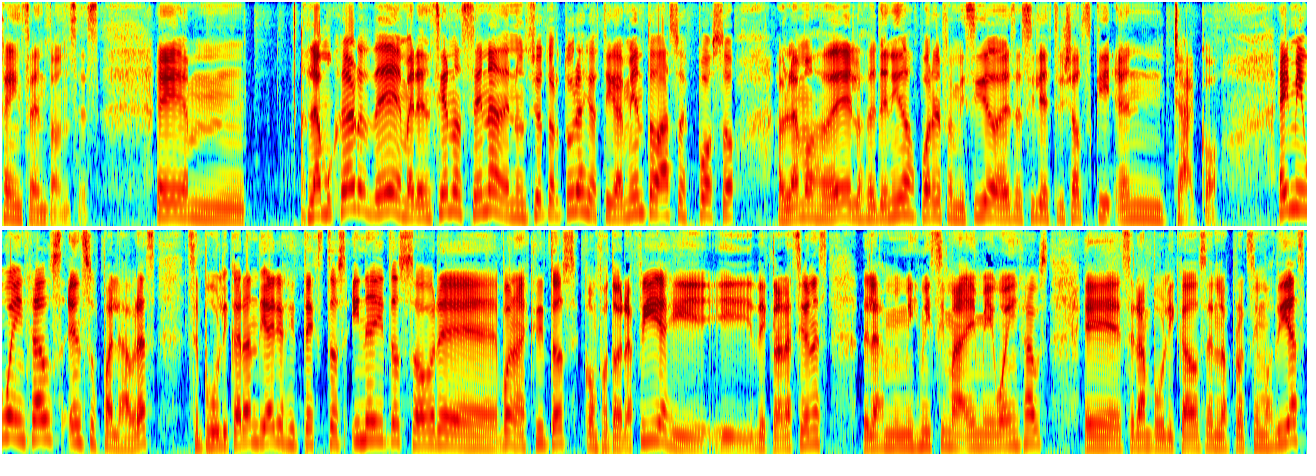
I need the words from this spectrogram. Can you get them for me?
Heinze entonces. Em, la mujer de Merenciano Sena denunció torturas y hostigamiento a su esposo. Hablamos de los detenidos por el femicidio de Cecilia Strijowski en Chaco. Amy Winehouse, en sus palabras, se publicarán diarios y textos inéditos sobre, bueno, escritos con fotografías y, declaraciones de la mismísima Amy Winehouse. eh, serán publicados en los próximos días.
